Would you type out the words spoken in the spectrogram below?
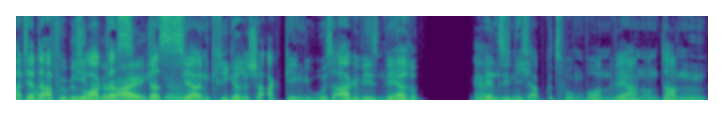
hat ja Hat dafür gesorgt, gereicht, dass, dass es ja. ja ein kriegerischer Akt gegen die USA gewesen wäre, Ja. wenn sie nicht abgezogen worden wären. Und dann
